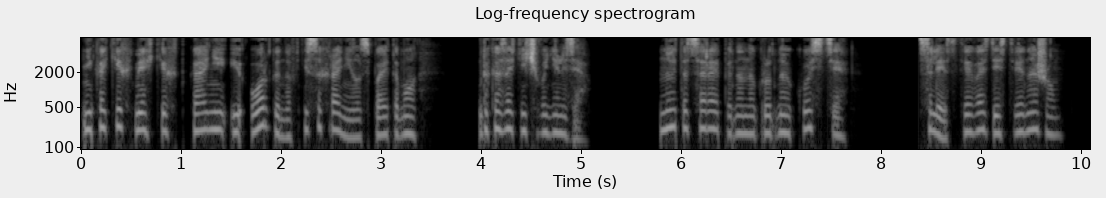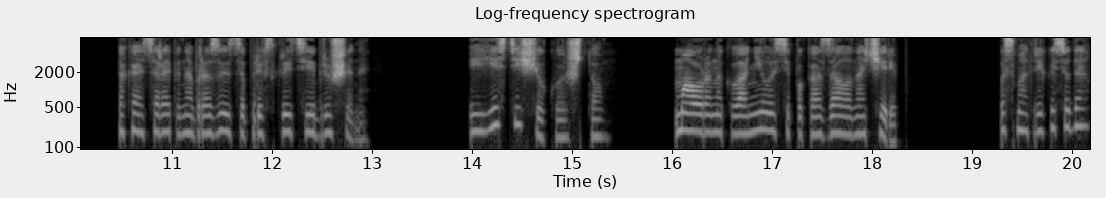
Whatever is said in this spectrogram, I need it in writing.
Никаких мягких тканей и органов не сохранилось, поэтому доказать ничего нельзя. Но эта царапина на грудной кости — следствие воздействия ножом. Такая царапина образуется при вскрытии брюшины. И есть еще кое-что. Маура наклонилась и показала на череп. «Посмотри-ка сюда».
